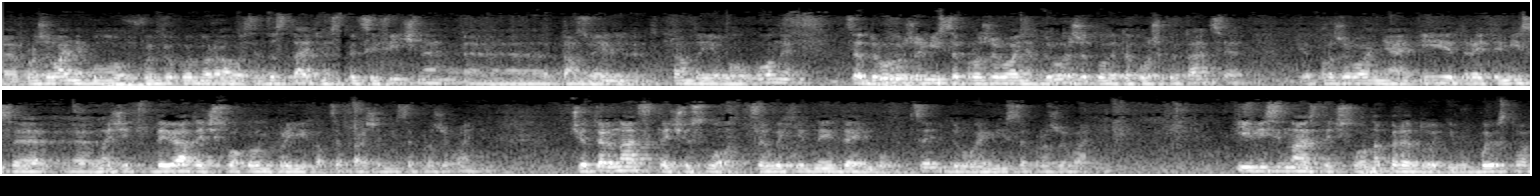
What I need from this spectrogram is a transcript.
Е, Проживання було вибиралося достатньо специфічне, там де, там, де є балкони. Це друге вже місце проживання, друге житло також квитанція проживання. І третє місце, е, значить, 9 число, коли він приїхав, це перше місце проживання. 14 число це вихідний день був, це друге місце проживання. І 18 число напередодні вбивства,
